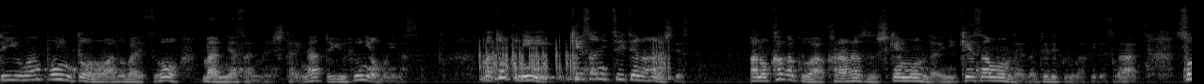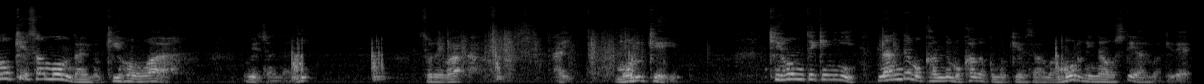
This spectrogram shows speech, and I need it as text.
ていうワンポイントのアドバイスを、まあ、皆さんにしたいなというふうに思います。まあ、特に計算についての話です。あの科学は必ず試験問題に計算問題が出てくるわけですがその計算問題の基本は上ちゃん何？それははいモル経由。基本的に何でもかんでも科学の計算はモルに直してやるわけで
